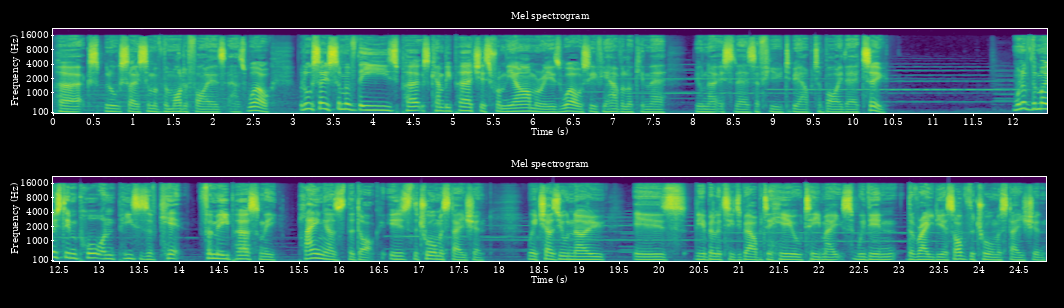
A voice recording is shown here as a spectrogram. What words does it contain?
perks but also some of the modifiers as well but also some of these perks can be purchased from the armory as well so if you have a look in there you'll notice there's a few to be able to buy there too one of the most important pieces of kit for me personally playing as the doc is the trauma station, which as you'll know is the ability to be able to heal teammates within the radius of the trauma station.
